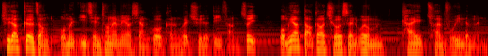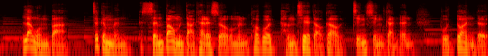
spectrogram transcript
去到各种我们以前从来没有想过可能会去的地方，所以我们要祷告求神为我们开传福音的门，让我们把这个门神帮我们打开的时候，我们透过恒切祷告、警醒感恩，不断的。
